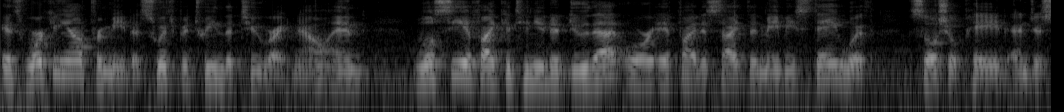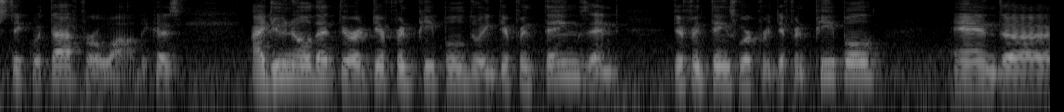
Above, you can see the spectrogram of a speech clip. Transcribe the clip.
it's working out for me to switch between the two right now, and we'll see if I continue to do that or if I decide to maybe stay with social paid and just stick with that for a while because I do know that there are different people doing different things and different things work for different people. And uh,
